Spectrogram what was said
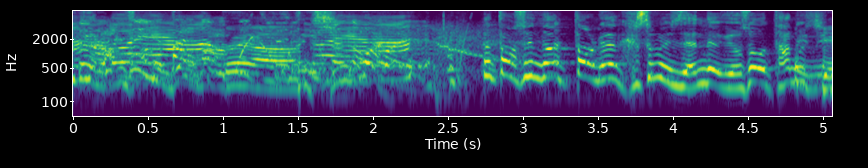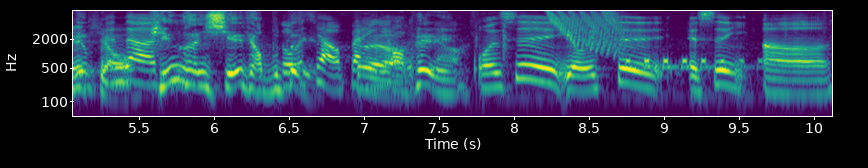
一个狼狈状况，对啊，很奇怪。那到时候到到底是不是人的？有时候他们的平衡协调不对。左脚半右脚。我是有一次也是呃。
